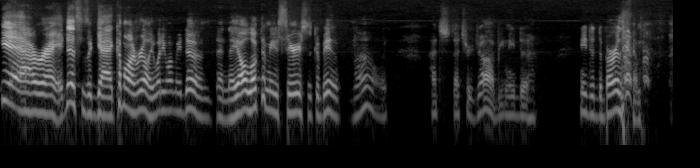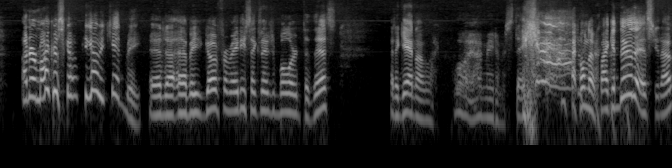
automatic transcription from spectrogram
yeah, right. This is a gag. Come on, really? What do you want me to do? And, and they all looked at me as serious as could be. No, that's that's your job. You need to need to deburr them under a microscope. You gotta be kidding me. And uh, I mean, going from 86 inch Bullard to this, and again, I'm like, boy, I made a mistake. I don't know if I can do this, you know.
